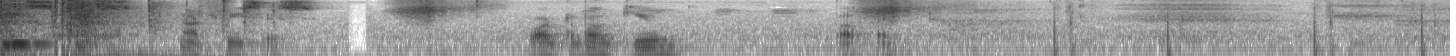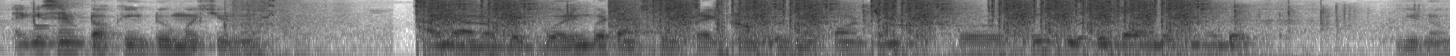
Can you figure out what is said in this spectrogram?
Peace, peace. Not pieces. What about you? Perfect. I guess I'm talking too much, you know. I know I'm a bit boring, but I'm still trying to improve my content. So please do sit down with me a bit. You know.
